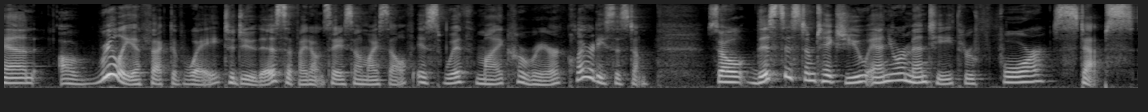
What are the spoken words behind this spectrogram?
And a really effective way to do this, if I don't say so myself, is with my career clarity system. So, this system takes you and your mentee through four steps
